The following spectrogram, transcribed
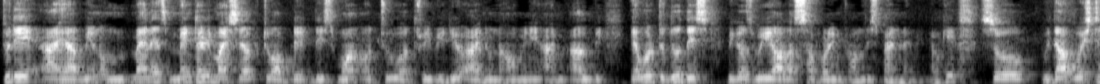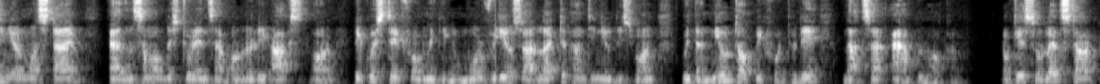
today i have you know managed mentally myself to update this one or two or three video. I don't know how many I'm, i'll be able to do this because we all are suffering from this pandemic okay? So without wasting your much time as some of the students have already asked or requested for making more videos so i'd like to continue this one with a new topic for today. That's a app locker okay? So let's start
